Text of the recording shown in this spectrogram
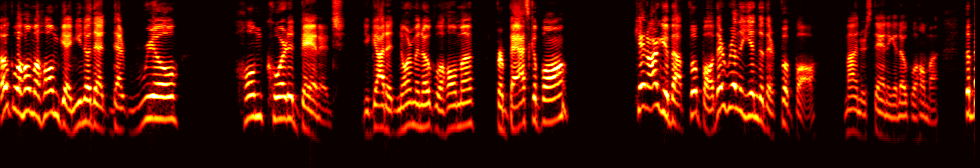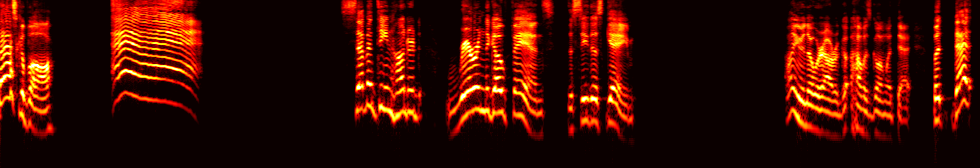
Oklahoma home game, you know that that real home court advantage you got at Norman, Oklahoma for basketball can't argue about football. They're really into their football, my understanding in Oklahoma. The basketball, ah, 1,700 raring to go fans to see this game. I don't even know where I was going with that. But that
